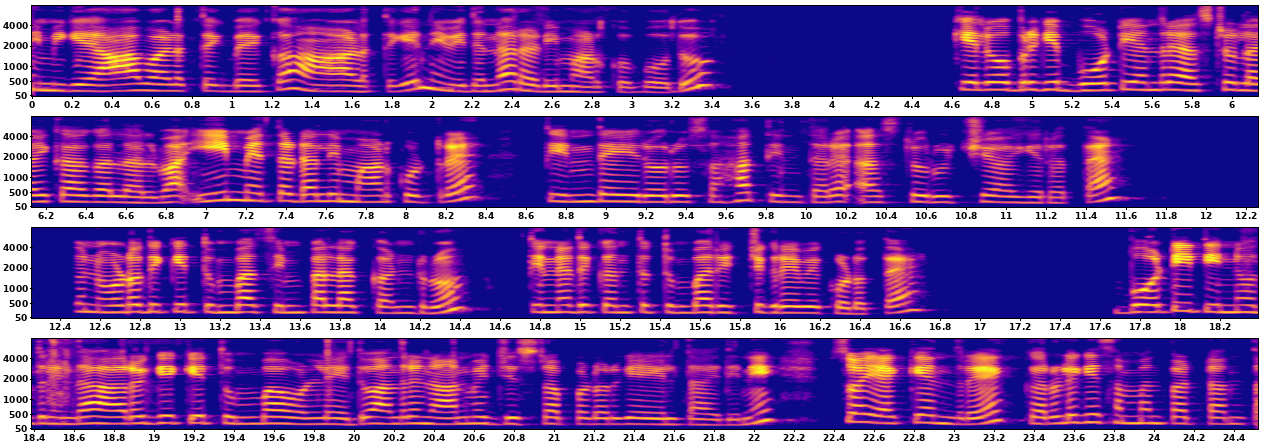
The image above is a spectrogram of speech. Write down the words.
ನಿಮಗೆ ಯಾವ ಅಳತೆಗೆ ಬೇಕೋ ಆ ಅಳತೆಗೆ ನೀವು ಇದನ್ನು ರೆಡಿ ಮಾಡ್ಕೋಬೋದು. ಕೆಲವೊಬ್ಬರಿಗೆ ಬೋಟಿ ಅಂದರೆ ಅಷ್ಟು ಲೈಕ್ ಆಗಲ್ಲ ಅಲ್ವಾ ಈ ಮೆಥಡಲ್ಲಿ ಮಾಡಿಕೊಟ್ರೆ ತಿಂದೇ ಇರೋರು ಸಹ ತಿಂತಾರೆ. ಅಷ್ಟು ರುಚಿಯಾಗಿರುತ್ತೆ. ನೋಡೋದಕ್ಕೆ ತುಂಬ ಸಿಂಪಲ್ಲಾಗಿ ಕಂಡ್ರು. ತಿನ್ನೋದಕ್ಕಂತೂ ತುಂಬ ರಿಚ್ ಗ್ರೇವಿ ಕೊಡುತ್ತೆ. ಬೋಟಿ ತಿನ್ನೋದ್ರಿಂದ ಆರೋಗ್ಯಕ್ಕೆ ತುಂಬ ಒಳ್ಳೆಯದು ಅಂದರೆ ನಾನ್ ವೆಜ್ ಇಷ್ಟಪಡೋರಿಗೆ ಹೇಳ್ತಾ ಇದ್ದೀನಿ. ಸೊ ಯಾಕೆಂದರೆ ಕರುಳಿಗೆ ಸಂಬಂಧಪಟ್ಟಂಥ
